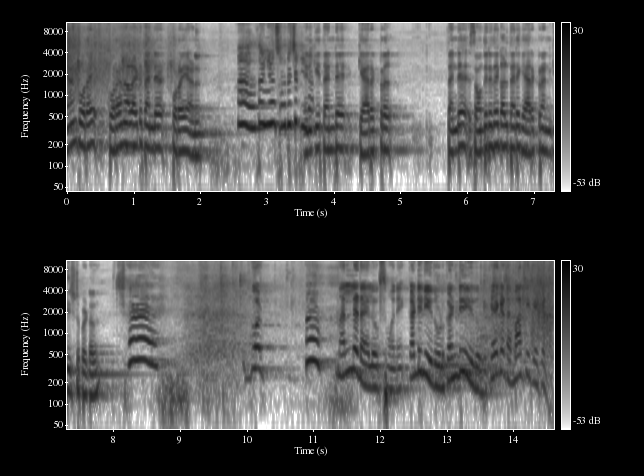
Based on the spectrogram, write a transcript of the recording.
ഞാൻ കുറെ കുറെ നാളായിട്ട് തന്റെ പുറകെയാണ്. ആ ഞാൻ ശ്രദ്ധിച്ചിട്ടില്ല. എനിക്ക് തന്റെ ക്യാരക്ടർ തന്റെ സൗന്ദര്യത്തെക്കാൾ തന്റെ ക്യാരക്ടറാണ് എനിക്ക് ഇഷ്ടപ്പെട്ടത്. ഛേ. ഗുഡ്. നല്ല ഡയലോഗ്സ് മോനെ. കണ്ടിന്യൂ ചെയ്തോളൂ കണ്ടിന്യൂ ചെയ്തോളൂ. കേൾക്കട്ടെ ബാക്കി കേൾക്കട്ടെ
